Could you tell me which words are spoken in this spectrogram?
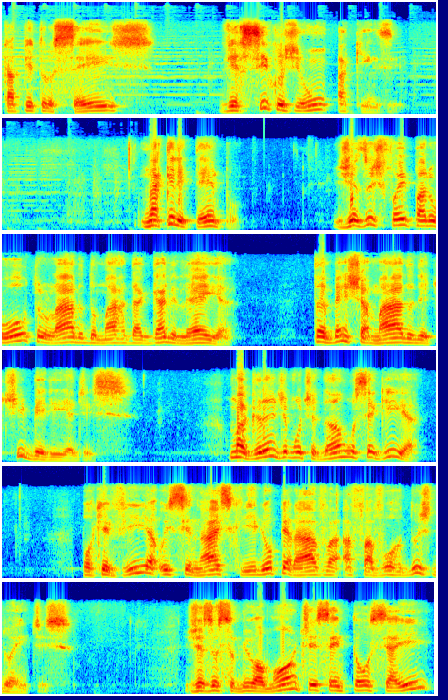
capítulo 6, versículos de 1 a 15. Naquele tempo, Jesus foi para o outro lado do mar da Galileia, também chamado de Tiberíades. Uma grande multidão o seguia, porque via os sinais que ele operava a favor dos doentes. Jesus subiu ao monte e sentou-se aí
